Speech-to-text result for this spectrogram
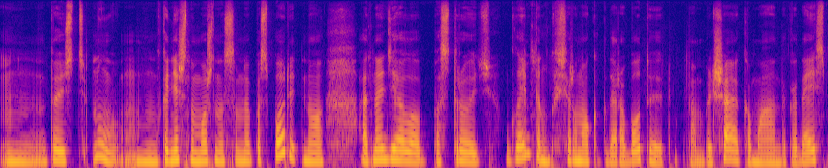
то есть, ну, конечно, можно со мной поспорить, но одно дело построить глэмпинг все равно, когда работает там большая команда, когда есть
